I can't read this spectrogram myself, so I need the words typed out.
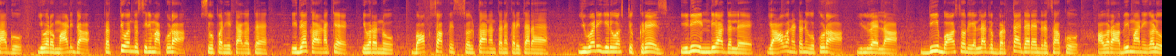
ಹಾಗೂ ಇವರು ಮಾಡಿದ ಪ್ರತಿಯೊಂದು ಸಿನಿಮಾ ಕೂಡ ಸೂಪರ್ ಹಿಟ್ ಆಗುತ್ತೆ. ಇದೇ ಕಾರಣಕ್ಕೆ ಇವರನ್ನು ಬಾಕ್ಸ್ ಆಫೀಸ್ ಸುಲ್ತಾನ್ ಅಂತಲೇ ಕರೀತಾರೆ. ಇವರಿಗಿರುವಷ್ಟು ಕ್ರೇಜ್ ಇಡೀ ಇಂಡಿಯಾದಲ್ಲೇ ಯಾವ ನಟನಿಗೂ ಕೂಡ ಇಲ್ವೇ ಇಲ್ಲ. ಡಿ ಬಾಸ್ ಅವರು ಎಲ್ಲಾದರೂ ಬರ್ತಾ ಇದ್ದಾರೆ ಅಂದರೆ ಸಾಕು, ಅವರ ಅಭಿಮಾನಿಗಳು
